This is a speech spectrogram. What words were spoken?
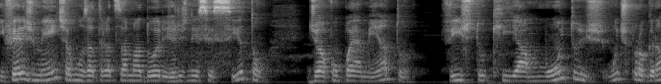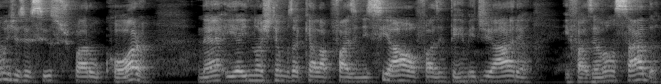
Infelizmente, alguns atletas amadores eles necessitam de um acompanhamento, visto que há muitos, muitos programas de exercícios para o core, né? E aí nós temos aquela fase inicial, fase intermediária e fase avançada.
